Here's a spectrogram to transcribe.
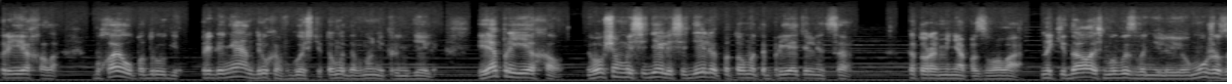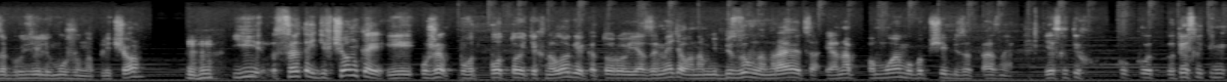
приехала, бухаю у подруги, пригоняю Андрюха в гости, то мы давно не крындели. И я приехал. И, в общем, мы сидели, сидели, потом эта приятельница, которая меня позвала, накидалась, мы вызвонили ее мужа, загрузили мужу на плечо, Угу. И с этой девчонкой, и уже вот по той технологии, которую я заметил, она мне безумно нравится, и она, по-моему, вообще безотказная. Если ты вот, вот если ты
